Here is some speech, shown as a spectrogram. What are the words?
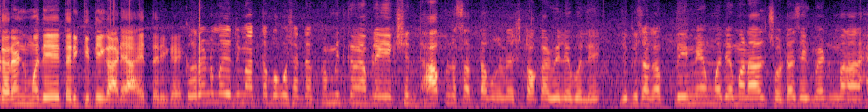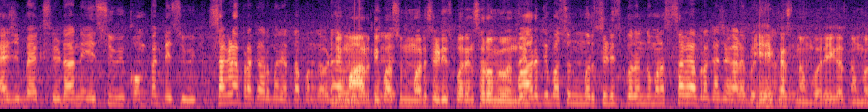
करंटमध्ये तरी किती गाड्या आहेत तरी काय करंटमध्ये तुम्ही आता बघू शकता कमीत कमी आपले एकशे दहा प्लस आत्तापर्यंत स्टॉक अवेलेबल आहे जो की सगळा प्रीमियममध्ये म्हणाल छोटा सेगमेंट म्हणाल hatchback sedan S U V compact S U V सगळ्या प्रकारमध्ये आता आपण गाड्या म्हणजे मारुतीपासून मर्सिडीज पर्यंत सर्व मिळून जाईल. मारुतीपासून मर्सिडीज पर्यंत तुम्हाला सगळ्या प्रकारच्या गाड्या भेटतील एकच नंबर एकच नंबर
